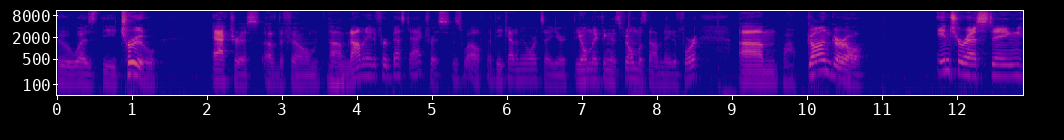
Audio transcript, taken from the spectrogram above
who was the true actress of the film, Mm-hmm. um, nominated for Best Actress as well at the Academy Awards that year. The only thing this film was nominated for. Um, Wow. Gone Girl. Interesting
